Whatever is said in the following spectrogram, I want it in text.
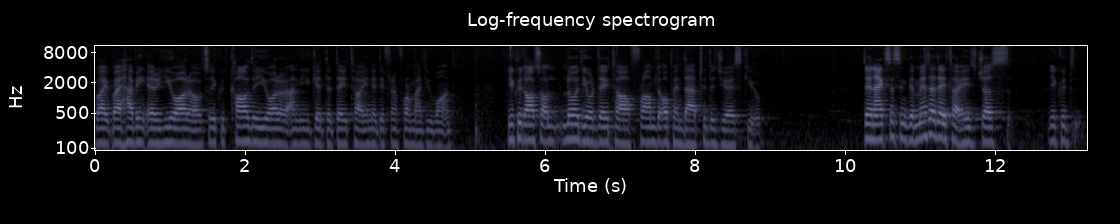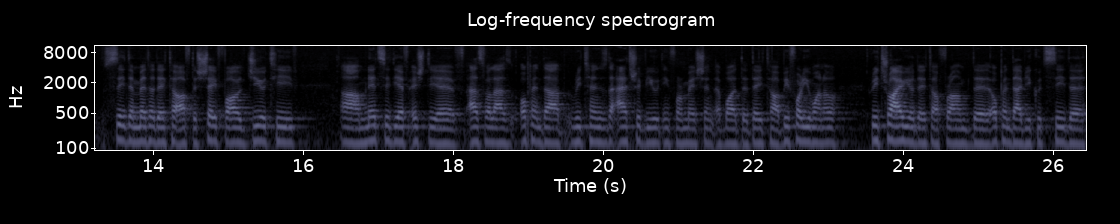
by, by having a URL. So you could call the URL and you get the data in a different format you want. You could also load your data from the OpenDAP to the GISCube. Then accessing the metadata is just, you could see the metadata of the shapefile, GeoTIFF, um, NetCDF, HDF, as well as OpenDAP returns the attribute information about the data. Before you want to retrieve your data from the OpenDAP, you could see the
